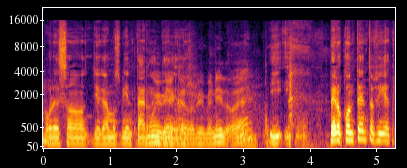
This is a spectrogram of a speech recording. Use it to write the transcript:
Por eso llegamos bien tarde. Muy bien. Carlos, bienvenido, ¿eh? Y, y- pero contento, fíjate.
